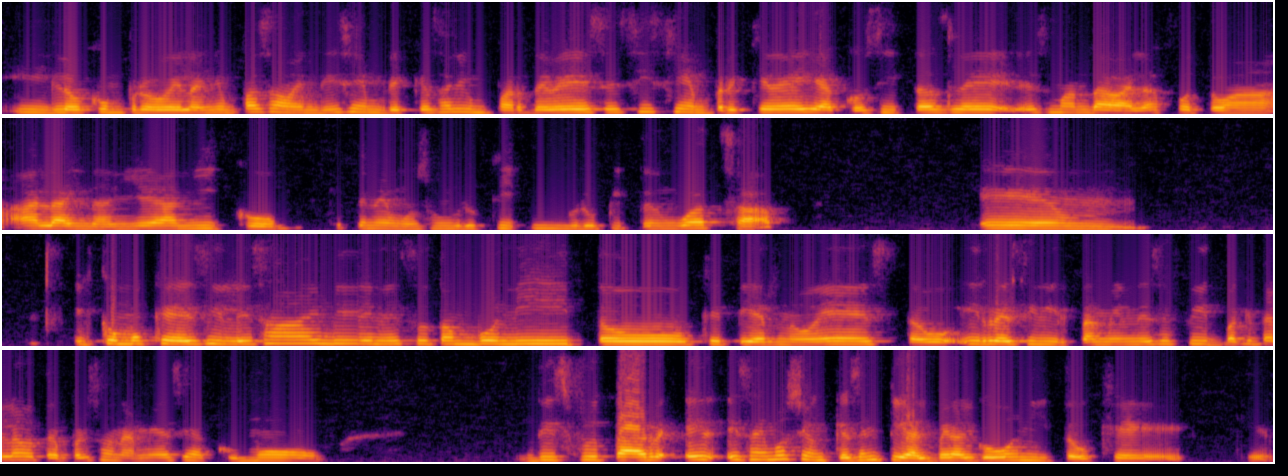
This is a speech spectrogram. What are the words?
y lo comprobé el año pasado en diciembre que salí un par de veces y siempre que veía cositas les mandaba la foto a, a Laina y a Nico, que tenemos un grupito, un grupito en WhatsApp. Em, y como que decirles, ay, miren esto tan bonito, qué tierno esto, y recibir también ese feedback de la otra persona me hacía como disfrutar e, esa emoción que sentía al ver algo bonito que, que,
